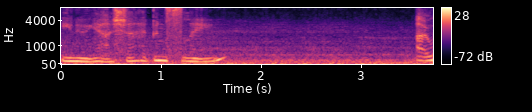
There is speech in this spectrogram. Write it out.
Inuyasha had been slain? I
